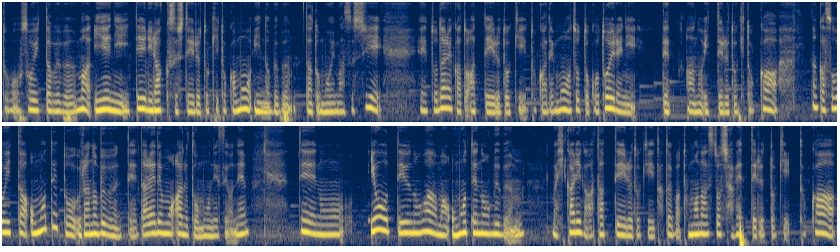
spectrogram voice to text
と、そういった部分、まあ、家にいてリラックスしている時とかも陰の部分だと思いますし、えっと、誰かと会っている時とかでもちょっとこうトイレにであの行ってる時とかなんかそういった表と裏の部分って誰でもあると思うんですよね。であの陽っていうのは、まあ、表の部分、まあ、光が当たっている時例えば友達と喋ってる時とか、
